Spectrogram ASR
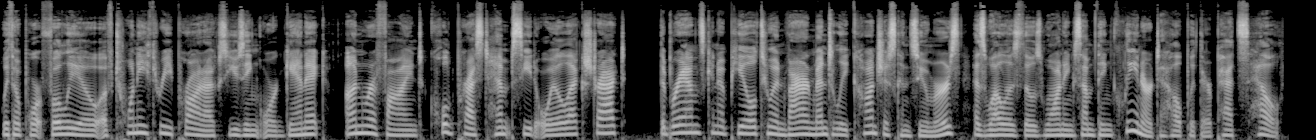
With a portfolio of 23 products using organic, unrefined, cold pressed hemp seed oil extract, the brands can appeal to environmentally conscious consumers as well as those wanting something cleaner to help with their pet's health.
